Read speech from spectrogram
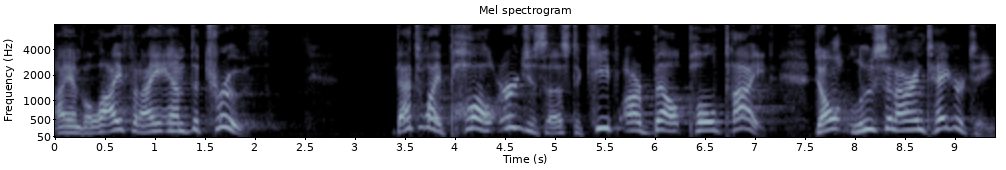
I am the life, and I am the truth. That's why Paul urges us to keep our belt pulled tight. Don't loosen our integrity.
